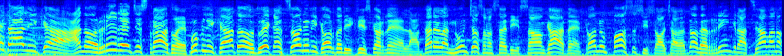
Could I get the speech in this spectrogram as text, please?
Metallica hanno riregistrato e pubblicato due canzoni ricordo di Chris Cornell. A dare l'annuncio sono stati Soundgarden con un post sui social dove ringraziavano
